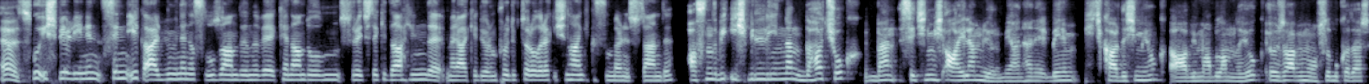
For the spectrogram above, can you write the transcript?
Evet. Bu işbirliğinin senin ilk albümüne nasıl uzandığını ve Kenan Doğulu'nun süreçteki dahlini de merak ediyorum. Prodüktör olarak işin hangi kısımlarını üstlendi? Aslında bir işbirliğinden daha çok ben seçilmiş ailem diyorum. Yani hani benim hiç kardeşim yok, abim ablam da yok. Öz abim olsa bu kadar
